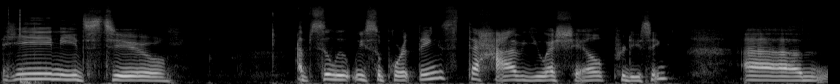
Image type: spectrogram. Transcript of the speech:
he needs to absolutely support things to have U.S. shale producing, um,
